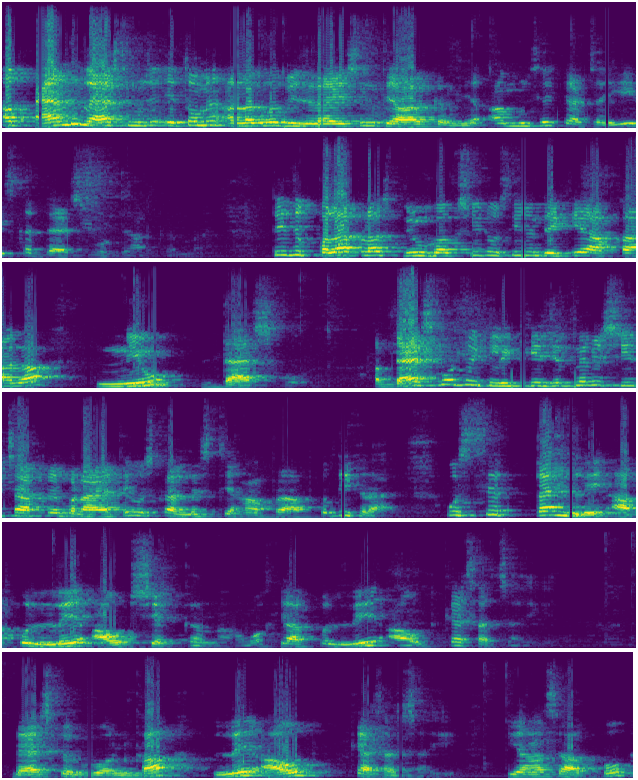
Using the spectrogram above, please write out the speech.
अब एंड लास्ट मुझे, ये तो मैं अलग अलग विजुलाइजेशन तैयार कर लिया। अब मुझे क्या चाहिए, इसका डैशबोर्ड तैयार करना है। तो ये जो प्ला प्लस न्यू वर्कशीट उसी में देखिए आपका आएगा न्यू डैशबोर्ड अब डैशबोर्ड पे क्लिक किए, जितने भी शीट्स आपने बनाए थे, उसका लिस्ट यहाँ पर आपको दिख रहा है। उससे पहले आपको लेआउट चेक करना होगा कि आपको लेआउट कैसा चाहिए। डैशबोर्ड वन का लेआउट कैसा चाहिए। यहाँ से आपको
